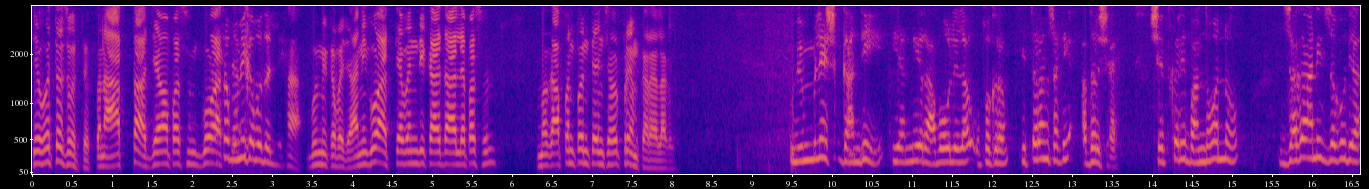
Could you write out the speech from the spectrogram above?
ते होतच होतं. पण आत्ता जेव्हापासून गो आता भूमिका बदलली. हा भूमिका बदल आणि गो हत्याबंदी कायदा आल्यापासून मग आपण पण त्यांच्यावर प्रेम करायला लागलो. विमलेश गांधी यांनी राबवलेला उपक्रम इतरांसाठी आदर्श आहे. शेतकरी बांधवांनो जगा आणि जगू द्या.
